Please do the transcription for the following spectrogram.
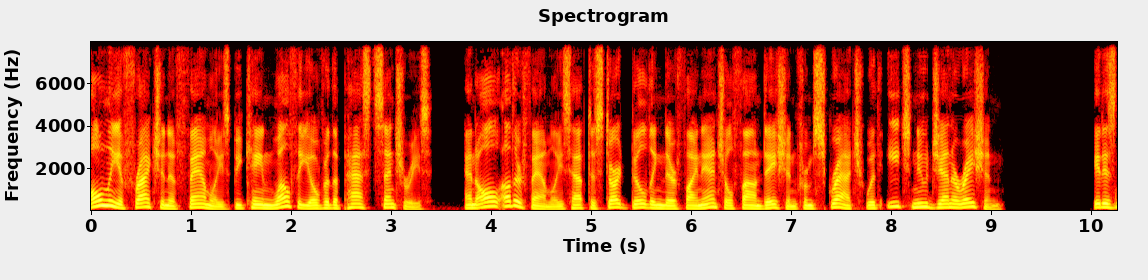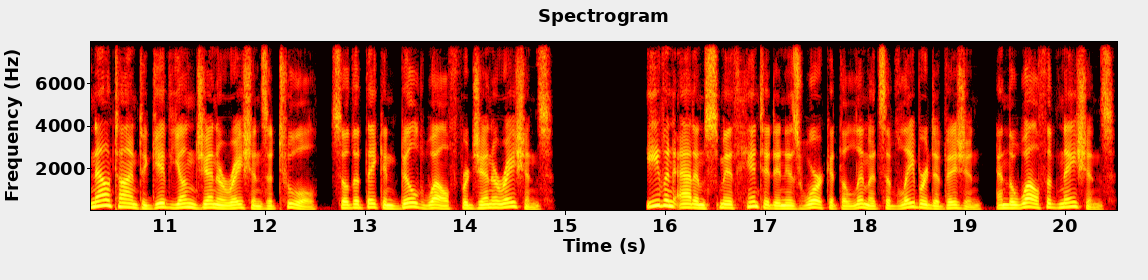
Only a fraction of families became wealthy over the past centuries, and all other families have to start building their financial foundation from scratch with each new generation. It is now time to give young generations a tool so that they can build wealth for generations. Even Adam Smith hinted in his work at the limits of labor division and the wealth of nations.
